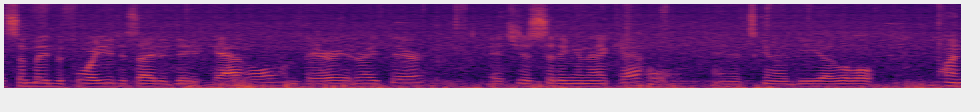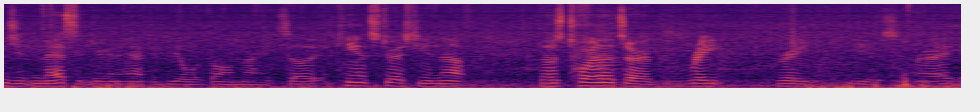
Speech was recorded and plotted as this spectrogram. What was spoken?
if somebody before you decided to dig a cat hole and bury it right there, it's just sitting in that cat hole, and it's going to be a little pungent mess that you're going to have to deal with all night. So I can't stress you enough those toilets are a great, great use, all right?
